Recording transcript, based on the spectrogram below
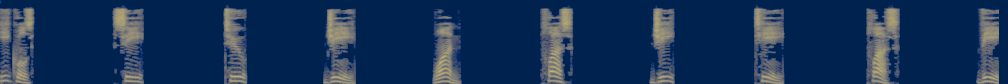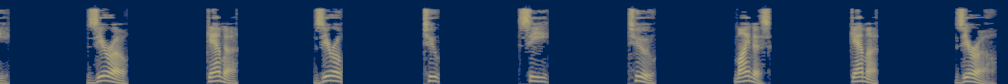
equals c 2 g 1 plus g t plus v 0 gamma 0 2 c 2 minus gamma 0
